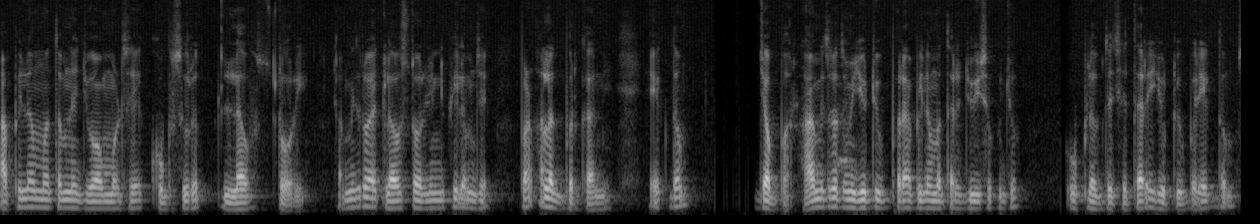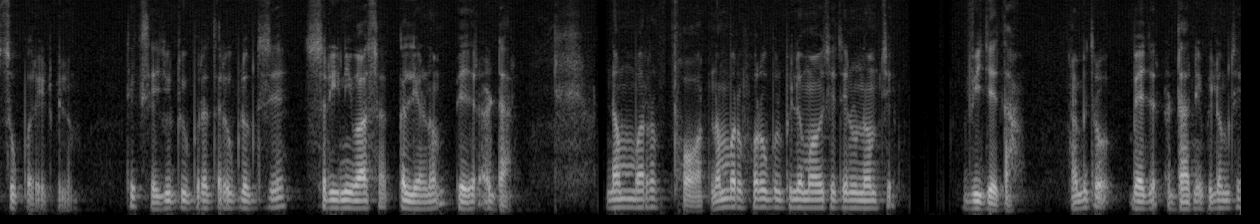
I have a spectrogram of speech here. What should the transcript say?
આ ફિલ્મમાં તમને જોવા મળશે ખૂબસૂરત લવ સ્ટોરી મિત્રો એક લવ સ્ટોરીની ફિલ્મ છે, પણ અલગ પ્રકારની. એકદમ જબ્બર હા મિત્રો, તમે યુટ્યુબ પર આ ફિલ્મ અત્યારે જોઈ શકો છો. ઉપલબ્ધ છે અત્યારે યુટ્યુબ પર એકદમ સુપર હિટ ફિલ્મ ઠીક છે યુટ્યુબ પર અત્યારે ઉપલબ્ધ છે શ્રીનિવાસા કલ્યાણમ બે હજાર અઢાર. નંબર ફોર નંબર ફોર ઉપર ફિલ્મ આવે છે, તેનું નામ છે વિજેતા. હા મિત્રો, બે હજાર અઢારની ફિલ્મ છે.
